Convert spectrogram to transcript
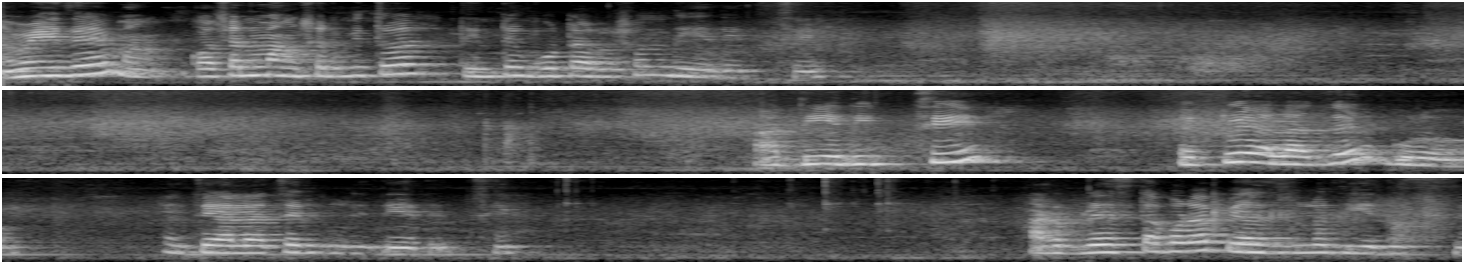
আমি এই যে কষানো মাংসের ভিতর তিনটে গোটা রসুন দিয়ে দিচ্ছি। দিয়ে দিচ্ছি একটু এলাচের গুঁড়ো। যে এলাচের গুঁড়ি দিয়ে দিচ্ছি। আর ব্রেস্তা করা পেঁয়াজগুলো দিয়ে দিচ্ছি।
